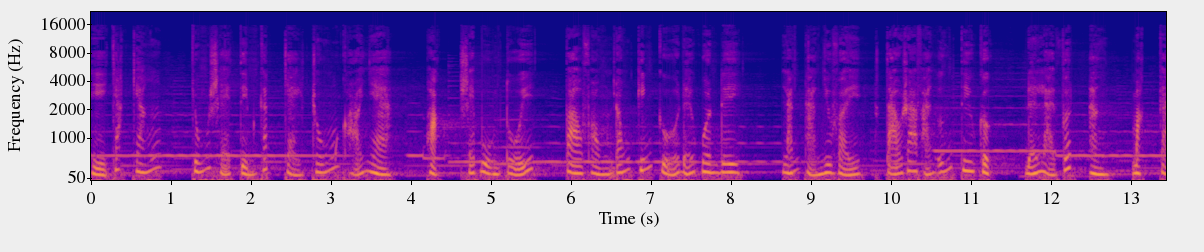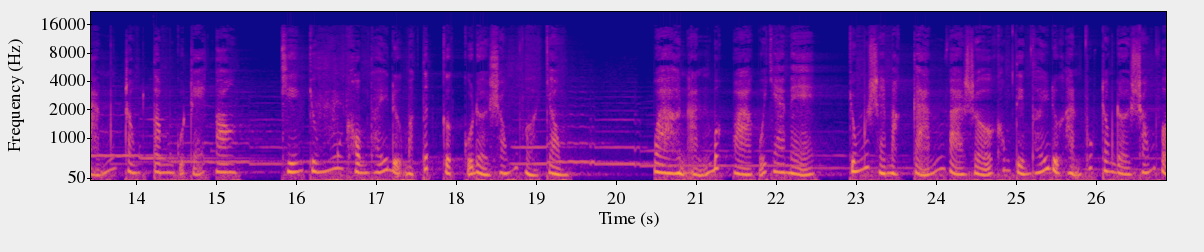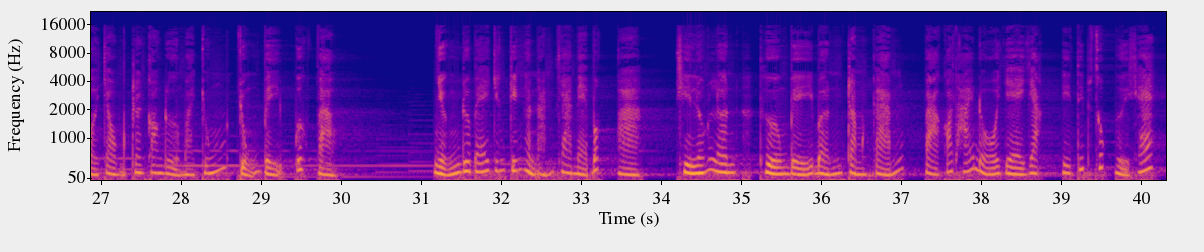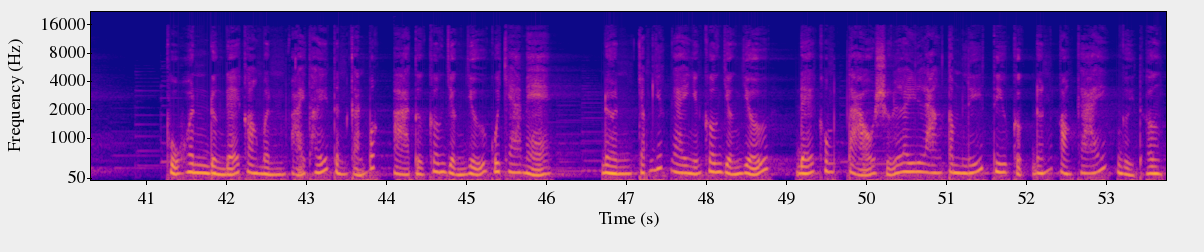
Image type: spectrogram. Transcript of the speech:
thì chắc chắn chúng sẽ tìm cách chạy trốn khỏi nhà hoặc sẽ buồn tuổi vào phòng đóng kín cửa để quên đi. Lánh nạn như vậy tạo ra phản ứng tiêu cực để lại vết hằn mặc cảm trong tâm của trẻ con, khiến chúng không thấy được mặt tích cực của đời sống vợ chồng. Qua hình ảnh bất hòa của cha mẹ chúng sẽ mặc cảm và sợ không tìm thấy được hạnh phúc trong đời sống vợ chồng trên con đường mà chúng chuẩn bị bước vào. Những đứa bé chứng kiến hình ảnh cha mẹ bất hòa khi lớn lên thường bị bệnh trầm cảm và có thái độ dè dặt khi tiếp xúc người khác. Phụ huynh đừng để con mình phải thấy tình cảnh bất hòa từ cơn giận dữ của cha mẹ, nên chấm dứt ngay những cơn giận dữ để không tạo sự lây lan tâm lý tiêu cực đến con cái, người thân.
